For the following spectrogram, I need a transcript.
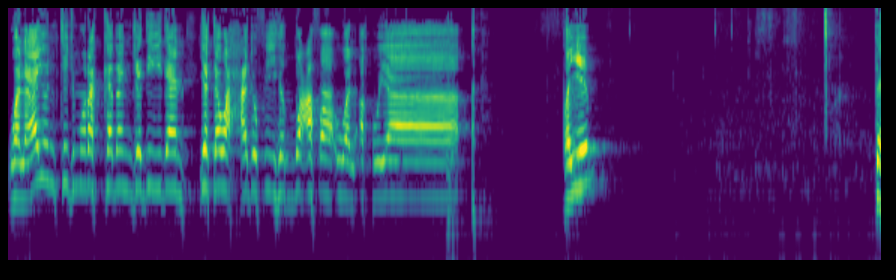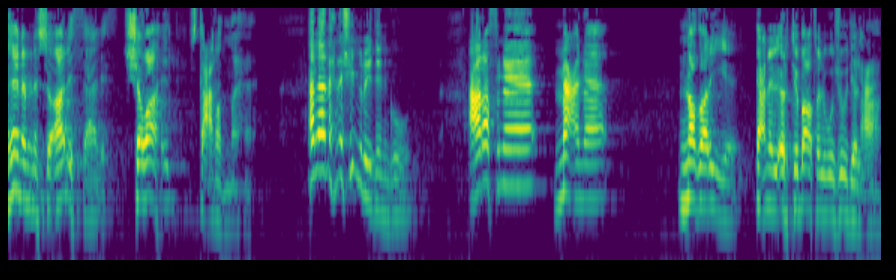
ولا ينتج مركبا جديدا يتوحد فيه الضعفاء والأقوياء. طيب؟ انتهينا من السؤال الثالث. الشواهد استعرضناها. الآن إحنا شو نريد نقول؟ عرفنا معنى نظرية يعني الارتباط الوجودي العام.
